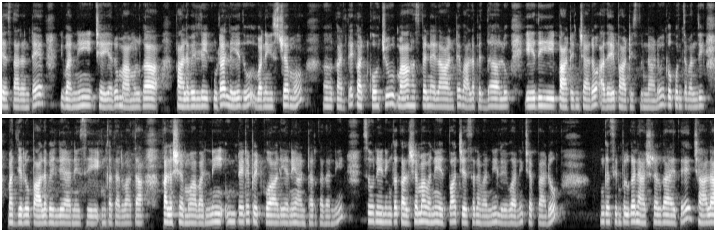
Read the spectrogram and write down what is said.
చేస్తారంటే ఇవన్నీ చేయరు. మామూలుగా పాలవెల్లి కూడా లేదు. ఇవన్నీ ఇష్టము. కడితే కట్టుకోవచ్చు. మా హస్బెండ్ ఎలా అంటే వాళ్ళ పెద్దవాళ్ళు ఏది పాటించారో అదే పాటిస్తున్నాడు. ఇంకా కొంతమంది మధ్యలో పాలవెల్లి అనేసి ఇంకా తర్వాత కలశము అవన్నీ ఉంటేనే పెట్టుకోవాలి అని అంటారు కదండి. సో నేను ఇంకా కలశం అవన్నీ ఏర్పాటు చేసినవన్నీ అవన్నీ లేవు అని చెప్పాడు. ఇంకా సింపుల్గా న్యాచురల్గా అయితే చాలా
